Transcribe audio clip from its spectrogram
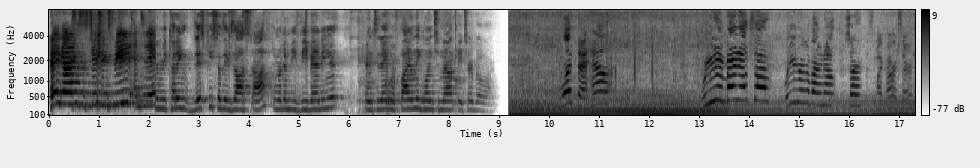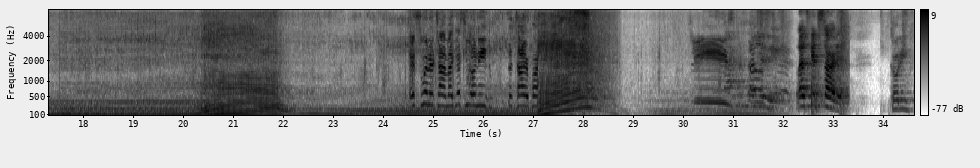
Hey guys, this is Chasing Speed. and today We're going to be cutting this piece of the exhaust off and we're going to be V-banding it. And today we're finally going to mount a turbo on. What the hell? Were you doing burnout, sir? Were you doing a burnout, sir? It's my car, sir. It's winter time. I guess you don't need the, the tire part. Let's get started. Cody,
